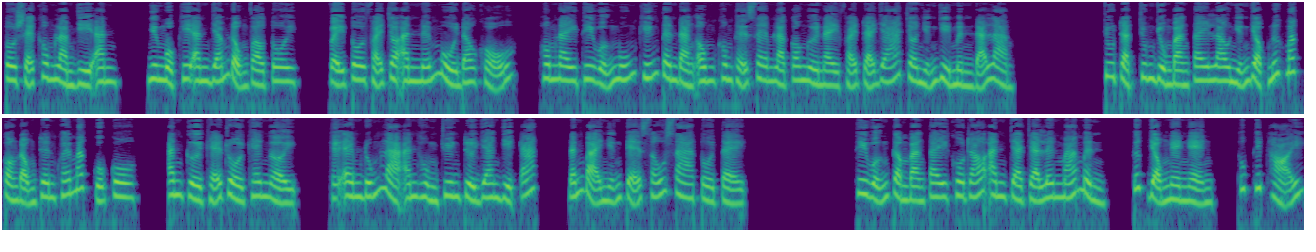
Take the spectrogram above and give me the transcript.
tôi sẽ không làm gì anh, nhưng một khi anh dám động vào tôi, vậy tôi phải cho anh nếm mùi đau khổ. Hôm nay Thi Quẩn muốn khiến tên đàn ông không thể xem là con người này phải trả giá cho những gì mình đã làm. Chu Trạch Trung dùng bàn tay lau những giọt nước mắt còn động trên khóe mắt của cô, anh cười khẽ rồi khen ngợi, em đúng là anh hùng chuyên trừ gian diệt ác, đánh bại những kẻ xấu xa tồi tệ. Thi Quẩn cầm bàn tay khô ráo anh chà chà lên má mình, tức giọng nghèn nghẹn, thúc thích hỏi,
